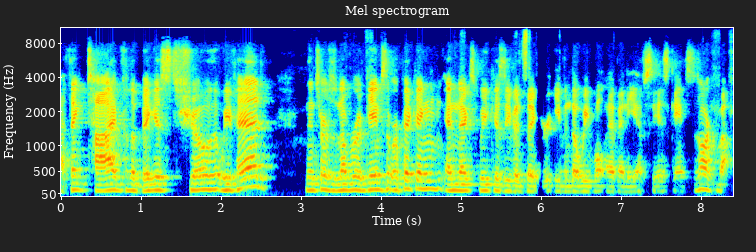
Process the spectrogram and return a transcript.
I think, tied for the biggest show that we've had in terms of number of games that we're picking. And next week is even bigger, even though we won't have any FCS games to talk about.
